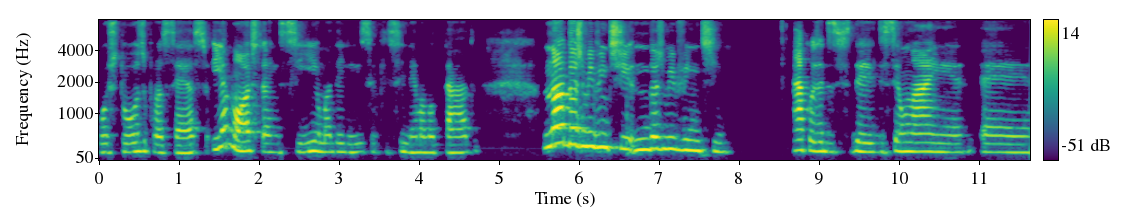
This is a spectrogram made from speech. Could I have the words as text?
gostoso o processo. E a mostra em si, uma delícia, que cinema lotado. Na 2020, em 2020, a coisa de, de, de ser online é,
